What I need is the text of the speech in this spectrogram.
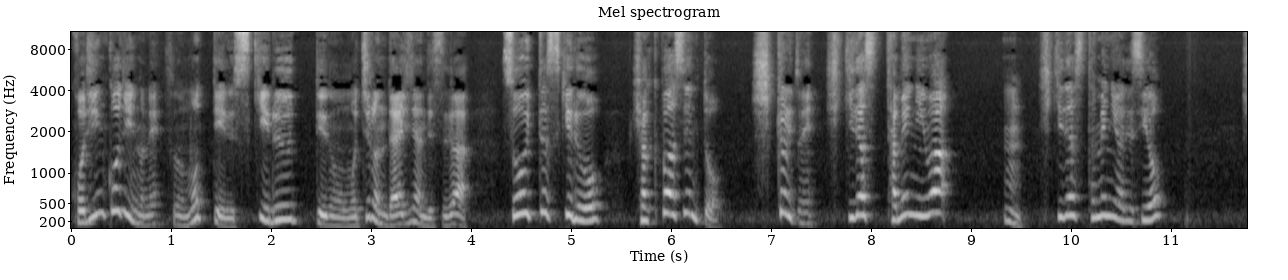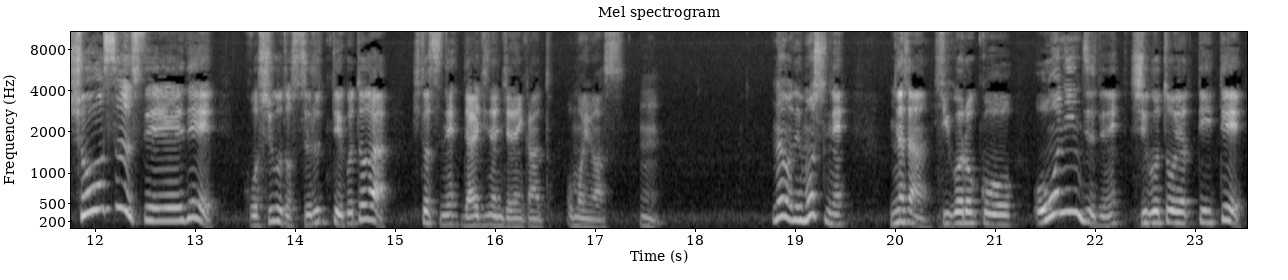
個人個人のねその持っているスキルっていうのももちろん大事なんですがそういったスキルを100%しっかりとね引き出すためにはうん引き出すためにはですよ少数制でこう仕事するっていうことが一つね大事なんじゃないかなと思います。うん。なのでもしね皆さん日頃こう大人数でね仕事をやっていて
